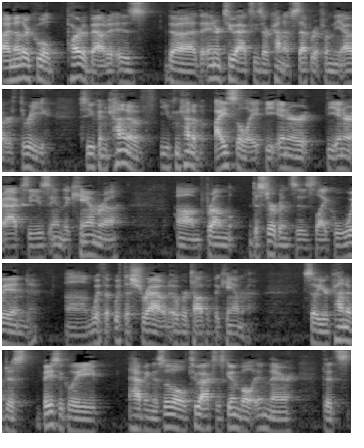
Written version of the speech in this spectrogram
another cool part about it is the the inner two axes are kind of separate from the outer three, so you can kind of you can kind of isolate the inner the inner axes and the camera um, from disturbances like wind um, with a, with a shroud over top of the camera. So you're kind of just basically having this little two axis gimbal in there that's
